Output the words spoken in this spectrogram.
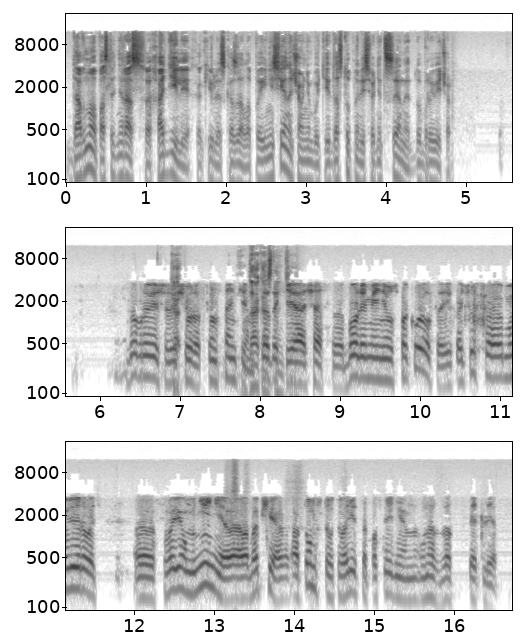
давно последний раз ходили, как Юля сказала, по Енисею на чем-нибудь, и доступны ли сегодня цены? Добрый вечер. Добрый вечер как? еще раз, Константин. Да, Все-таки я сейчас более-менее успокоился и хочу сформулировать э, свое мнение э, вообще о том, что творится последние у нас 25 лет. А,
